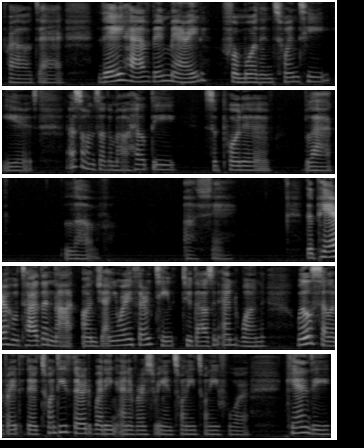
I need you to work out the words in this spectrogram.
proud dad. They have been married for more than 20 years. That's what I'm talking about. Healthy, supportive, black love. Ashe. The pair who tied the knot on January 13th, 2001, will celebrate their 23rd wedding anniversary in 2024. Candy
